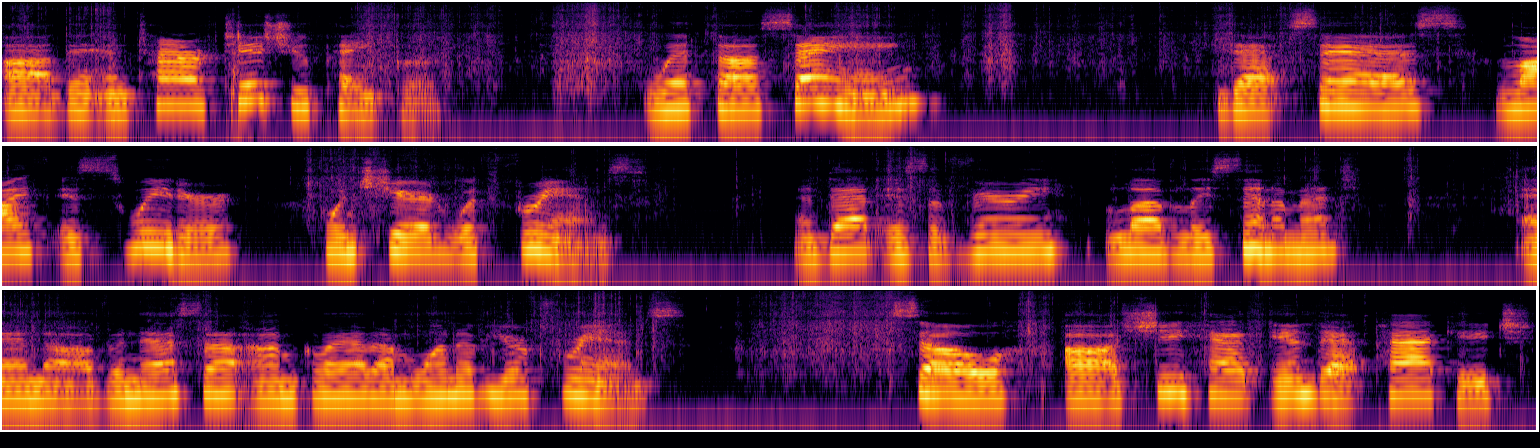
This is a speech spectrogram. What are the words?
uh, the entire tissue paper with a saying that says life is sweeter when shared with friends. And that is a very lovely sentiment. And uh, Vanessa, I'm glad I'm one of your friends. So uh, she had in that package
